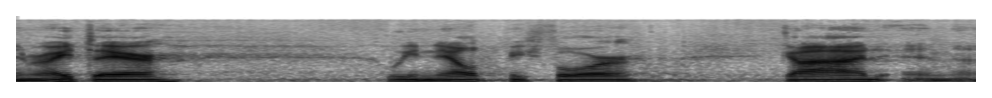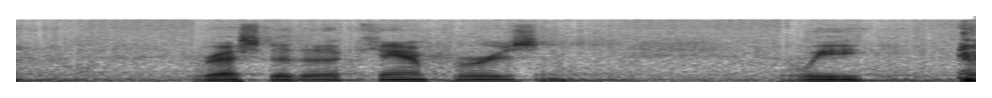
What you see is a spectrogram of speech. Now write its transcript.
and right there, we knelt before God and the rest of the campers. And we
